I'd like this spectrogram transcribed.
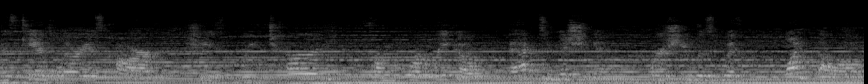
Miss Candelaria's car. She's returned from Puerto Rico back to Michigan, where she was with one fellow,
